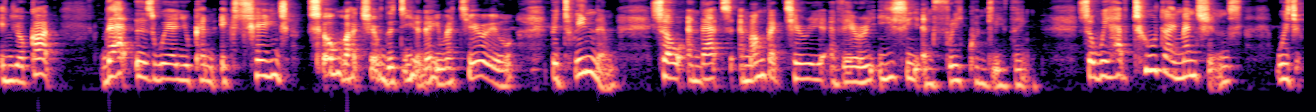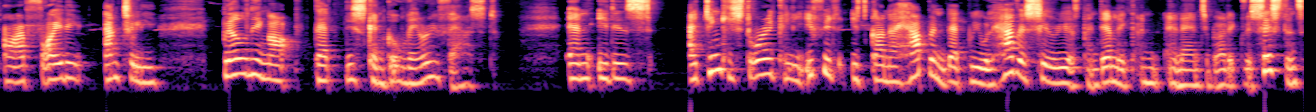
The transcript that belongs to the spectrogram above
in your gut that is where you can exchange so much of the DNA material between them. So, and that's among bacteria a very easy and frequently thing. So we have two dimensions which are fighting actually building up that this can go very fast. And it is, I think historically, if it is gonna happen that we will have a serious pandemic and, and antibiotic resistance,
